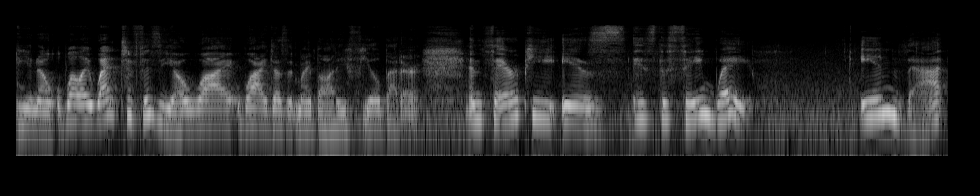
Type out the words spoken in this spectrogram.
you know well i went to physio why why doesn't my body feel better and therapy is is the same way in that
